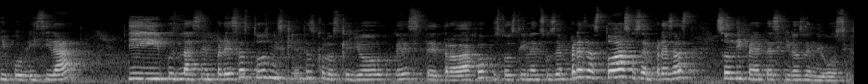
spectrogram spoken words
y publicidad y pues las empresas, todos mis clientes con los que yo este, trabajo, pues todos tienen sus empresas, todas sus empresas son diferentes giros de negocios.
